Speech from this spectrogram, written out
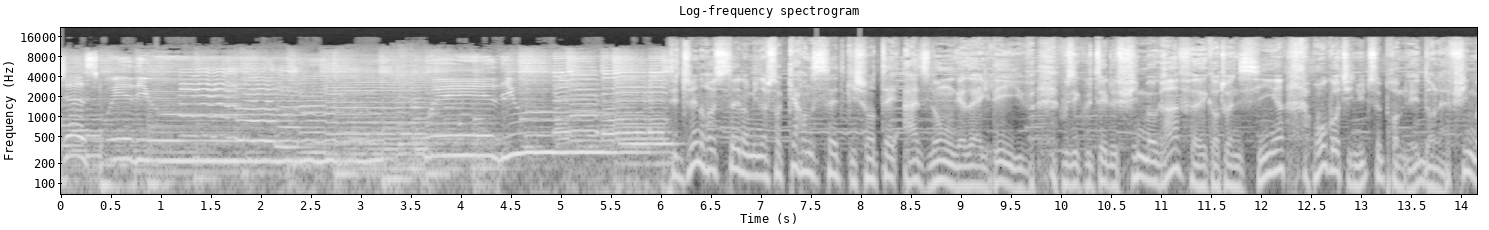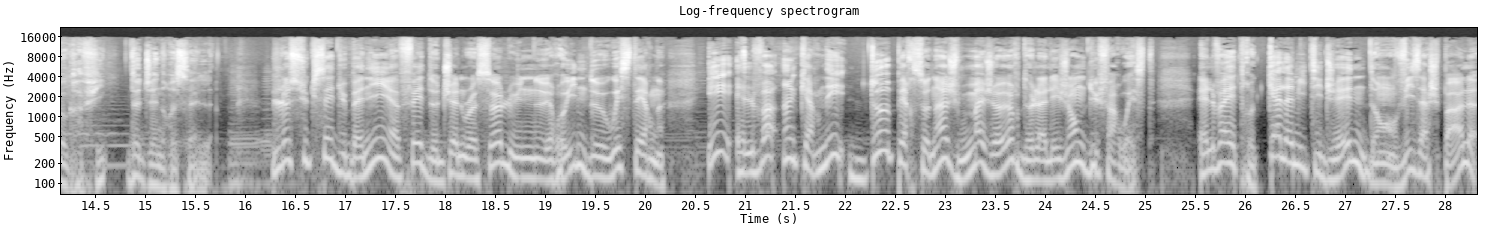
just with you. Jane Russell en 1947 qui chantait As Long As I Live. Vous écoutez le filmographe avec Antoine Cyr. On continue de se promener dans la filmographie de Jane Russell. Le succès du Banny a fait de Jane Russell une héroïne de western et elle va incarner deux personnages majeurs de la légende du Far West. Elle va être Calamity Jane dans Visage pâle,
